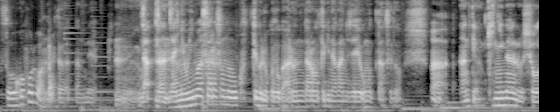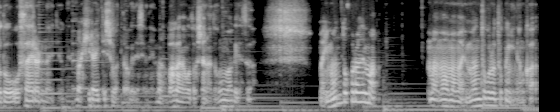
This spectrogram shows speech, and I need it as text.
相互フォロワーの人だったんで、うん、な、な、何を今更その送ってくることがあるんだろう的な感じで思ったんですけど、まあ、なんていうの、気になる衝動を抑えられないというかね、まあ開いてしまったわけですよね。まあ、バカなことしたなと思うわけですが、まあ今のところね、まあ、まあまあまあ、今のところ特になんか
